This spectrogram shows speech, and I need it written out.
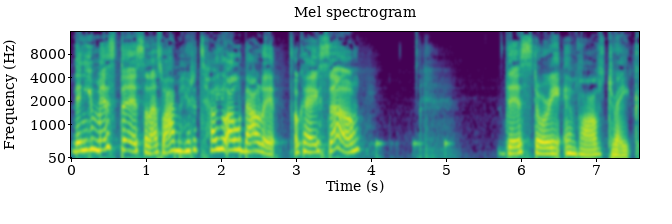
then you missed this. So that's why I'm here to tell you all about it. Okay, so this story involves Drake.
